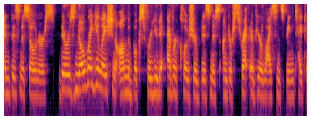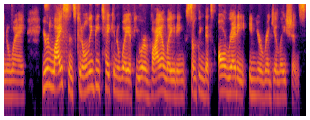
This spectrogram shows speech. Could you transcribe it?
and business owners, there is no regulation on the books for you to ever close your business under threat of your license being taken away. Your license can only be taken away if you are violating something that's already in your regulations.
